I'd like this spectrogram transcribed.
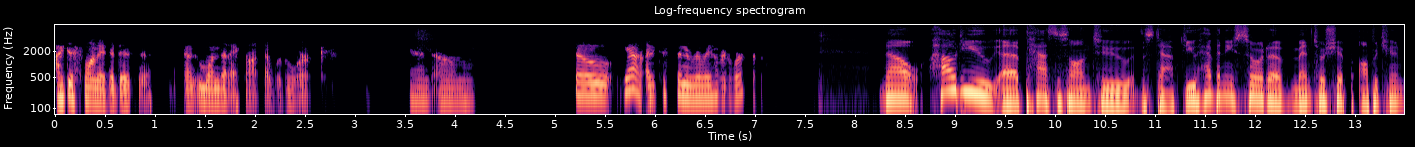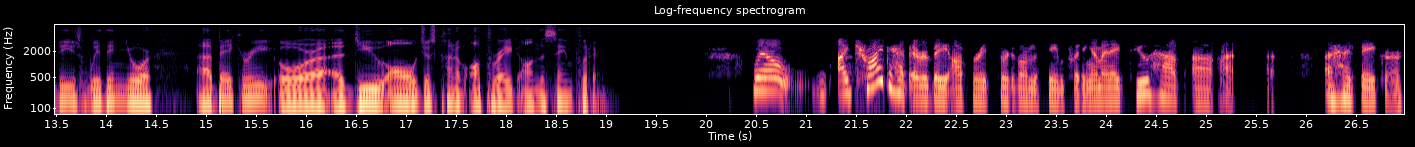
I just wanted a business and one that I thought that would work. And um, so, yeah, I've just been a really hard worker. Now, how do you uh, pass this on to the staff? Do you have any sort of mentorship opportunities within your uh, bakery, or uh, do you all just kind of operate on the same footing? Well, I try to have everybody operate sort of on the same footing. I mean, I do have a, a, head baker,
